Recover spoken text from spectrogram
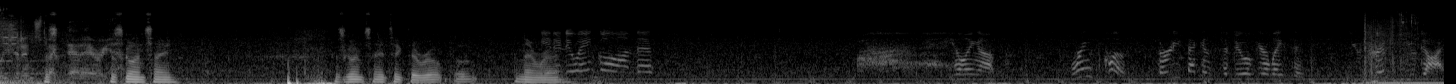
We should inspect that area. Let's go inside. Let's go inside, take the rope, oh, and then run. new angle on this. Healing up. Ring's close. 30 seconds to do up your laces. You trip, you die.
